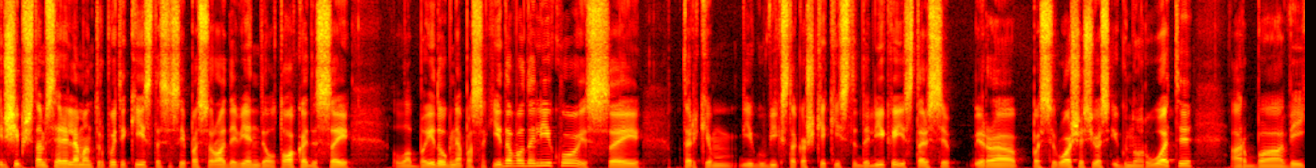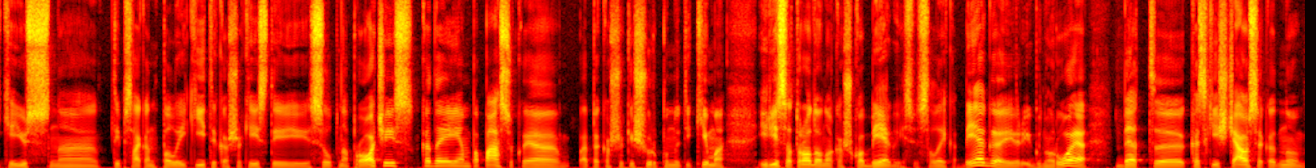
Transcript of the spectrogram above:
Ir šiaip šitam seriale man truputį keistas jisai pasirodė vien dėl to, kad jisai labai daug nepasakydavo dalykų, jisai tarkim, jeigu vyksta kažkiek keisti dalykai, jis tarsi yra pasiruošęs juos ignoruoti arba veikėjus, na, taip sakant, palaikyti kažkokiais tai silpnapročiais, kada jie jam papasakoja apie kažkokį šiurpų nutikimą. Ir jis atrodo nuo kažko bėga, jis visą laiką bėga ir ignoruoja, bet e, kas keiščiausia, kad, nu,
